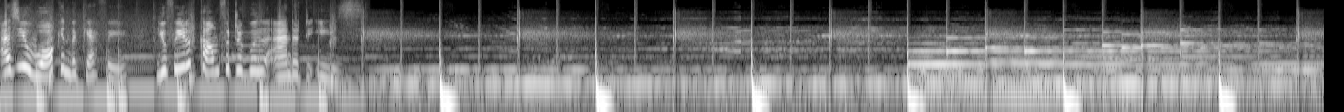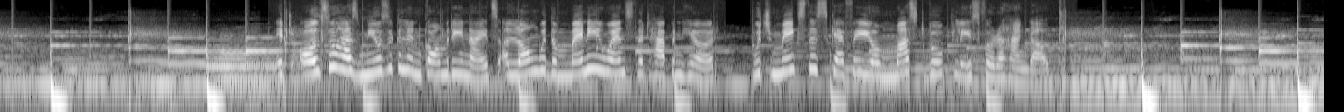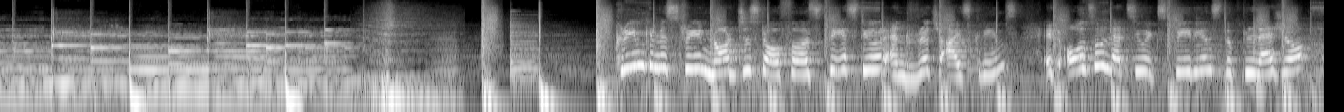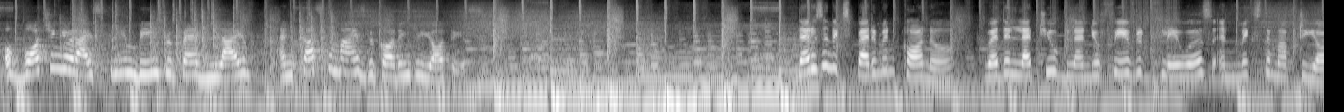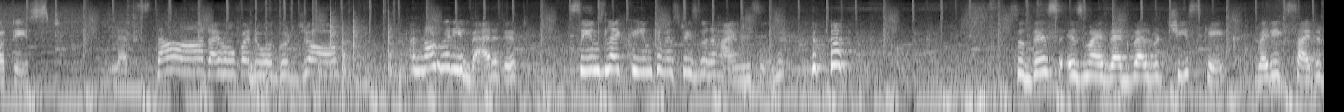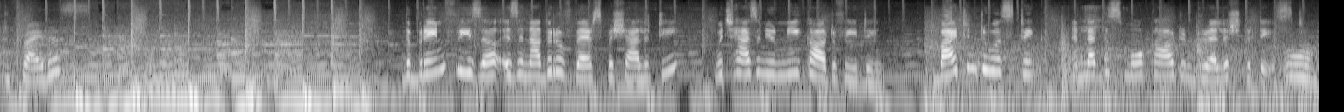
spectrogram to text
As you walk in the cafe, you feel comfortable and at ease. It also has musical and comedy nights along with the many events that happen here, which makes this cafe your must go place for a hangout. Cream Chemistry not just offers tastier and rich ice creams, it also lets you experience the pleasure of watching your ice cream being prepared live and customized according to your taste. There is an experiment corner where they let you blend your favorite flavors and mix them up to your taste. Let's start. I hope I do a good job. I'm not very bad at it. Seems like Cream Chemistry is gonna hire me soon. So this is my red velvet cheesecake. Very excited to try this. The brain freezer is another of their speciality which has an unique art of eating. Bite into a stick and let the smoke out and relish the taste. Oh.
